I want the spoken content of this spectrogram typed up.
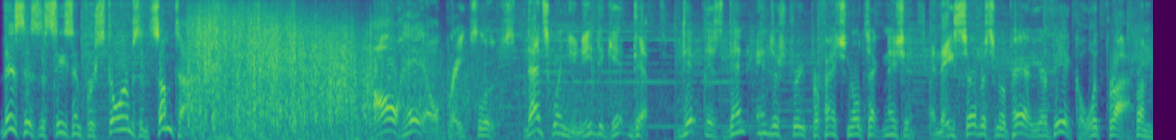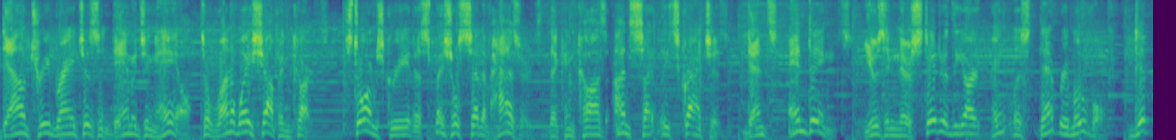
This is the season for storms and sometimes all hail breaks loose. That's when you need to get dipped. DIPT is Dent Industry professional technicians, and they service and repair your vehicle with pride. From down tree branches and damaging hail to runaway shopping carts, storms create a special set of hazards that can cause unsightly scratches, dents, and dings. Using their state-of-the-art paintless dent removal, DIPT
